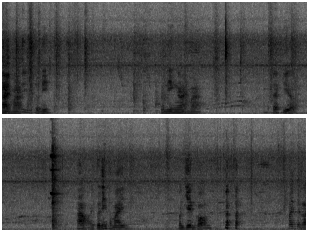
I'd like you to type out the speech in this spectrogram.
ง่ายมากตัวนี้ ตัวนี้ง่ายมากแป๊บเดียว อ้าวไอ้ตัวนี้ทำไม มันเย็นก่อน ไม่เป็นไร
